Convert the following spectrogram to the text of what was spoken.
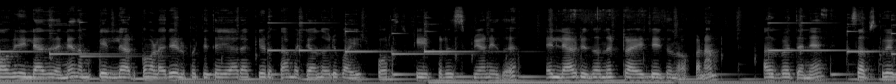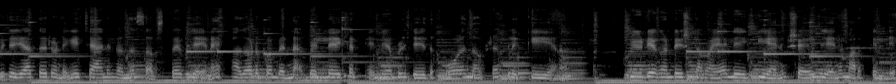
ഓവനില്ലാതെ തന്നെ നമുക്ക് എല്ലാവർക്കും വളരെ എളുപ്പത്തിൽ തയ്യാറാക്കി എടുക്കാൻ പറ്റാവുന്ന ഒരു വൈറ്റ് ഫോറസ്റ്റ് കേക്ക് റെസിപ്പിയാണ് ഇത് എല്ലാവരും ഇതൊന്ന് ട്രൈ ചെയ്ത് നോക്കണം. അതുപോലെ തന്നെ സബ്സ്ക്രൈബ് ചെയ്യാത്തവരുണ്ടെങ്കിൽ ചാനൽ ഒന്ന് സബ്സ്ക്രൈബ് ചെയ്യണേ. അതോടൊപ്പം വരുന്ന ബെല്ലൈക്കൺ എനേബിൾ ചെയ്ത് ഓൾ എന്ന ഓപ്ഷൻ ക്ലിക്ക് ചെയ്യണം. വീഡിയോ കണ്ട് ഇഷ്ടമായ ലൈക്ക് ചെയ്യാനും ഷെയർ ചെയ്യാനും മറക്കല്ലേ?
